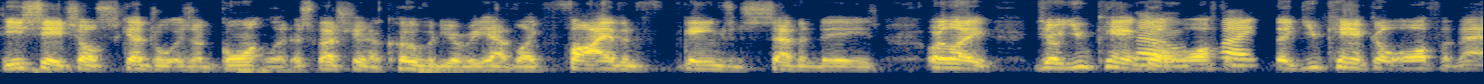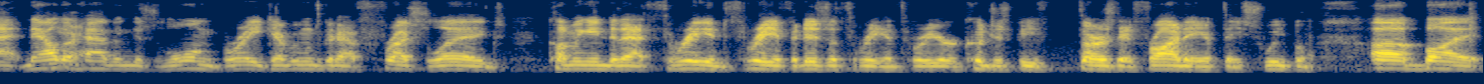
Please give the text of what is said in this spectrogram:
the ECHL schedule is a gauntlet, especially in a COVID year where you have like five and games in seven days, or like you know you can't No, go off of, like- you can't go off of that. Now they're having this long break. Everyone's going to have fresh legs coming into that three and three if it is a three and three, or it could just be Thursday Friday if they sweep them. Uh, but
